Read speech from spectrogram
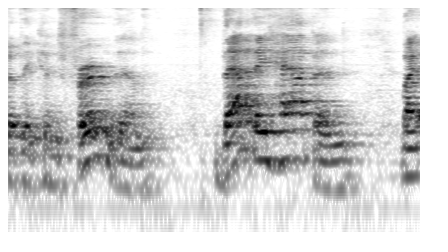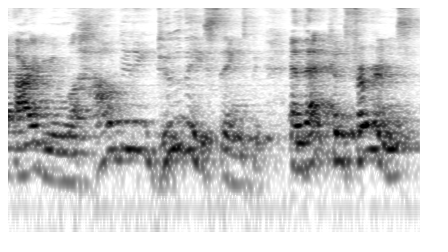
But they confirmed them that they happened by arguing, well, how did he do these things? And that confirms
